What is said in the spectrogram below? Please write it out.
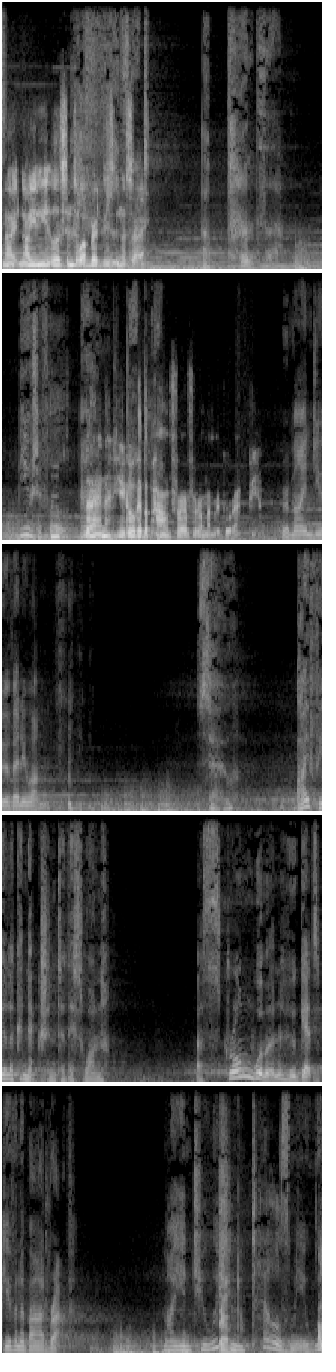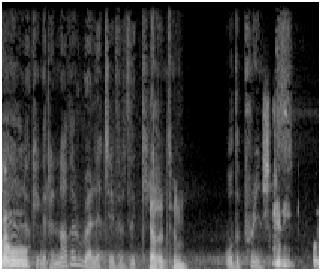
Now, now you need to listen to what Briggs gonna say. A panther. Beautiful. Then you go get the panther if I remember correctly. Remind you of anyone? so, I feel a connection to this one. A strong woman who gets given a bad rap. My intuition tells me we're Hello. looking at another relative of the king Skeleton. or the prince. Skinny boy.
